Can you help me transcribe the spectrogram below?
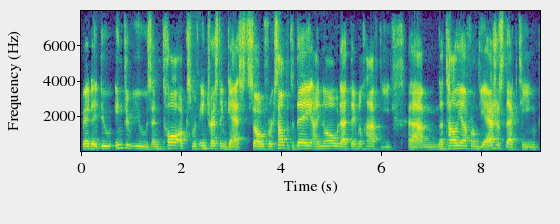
where they do interviews and talks with interesting guests. So, for example, today I know that they will have the um, Natalia from the Azure Stack team.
